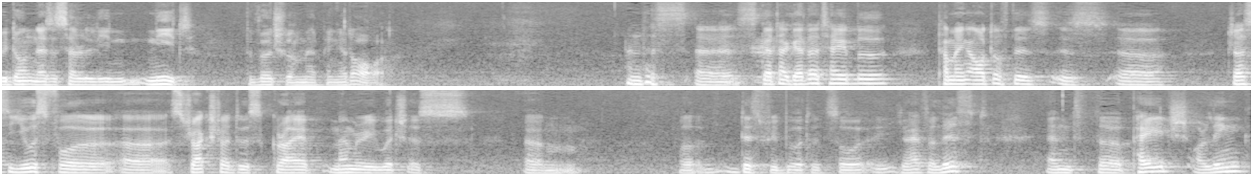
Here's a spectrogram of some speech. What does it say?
we don't necessarily need the virtual mapping at all. And this uh, scatter-gather table coming out of this is uh, just a useful uh, structure to describe memory which is um, well, distributed. So you have a list, and the page or link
